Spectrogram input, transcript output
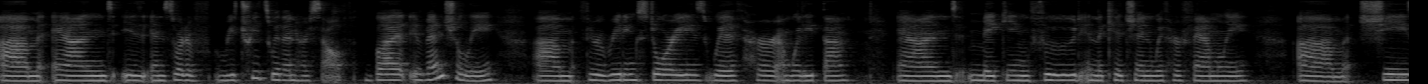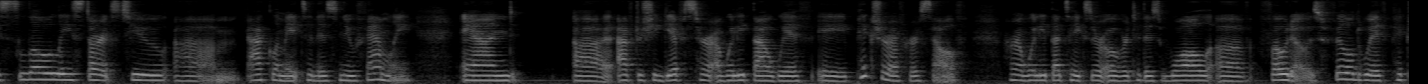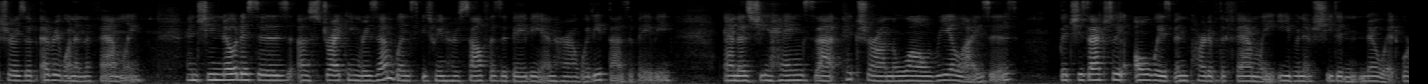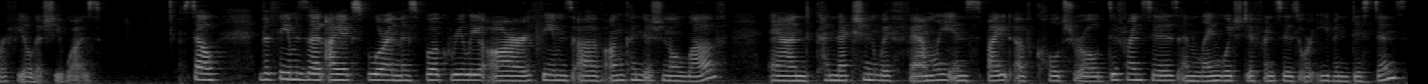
um, and and sort of retreats within herself but eventually um, through reading stories with her abuelita and making food in the kitchen with her family. Um, she slowly starts to um, acclimate to this new family. And uh, after she gifts her abuelita with a picture of herself, her abuelita takes her over to this wall of photos filled with pictures of everyone in the family. And she notices a striking resemblance between herself as a baby and her abuelita as a baby and as she hangs that picture on the wall, realizes that she's actually always been part of the family, even if she didn't know it or feel that she was. So the themes that I explore in this book really are themes of unconditional love and connection with family in spite of cultural differences and language differences or even distance.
